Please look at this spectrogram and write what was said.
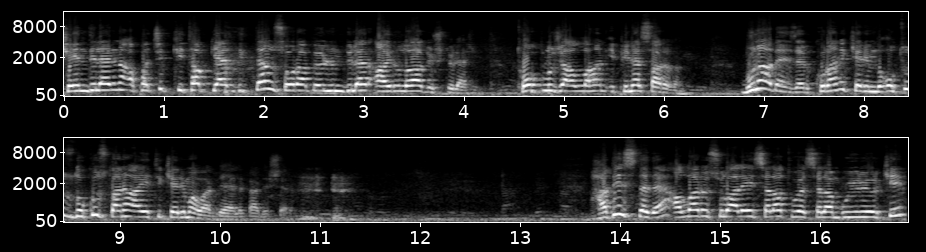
Kendilerine apaçık kitap geldikten sonra bölündüler, ayrılığa düştüler. Topluca Allah'ın ipine sarılın. Buna benzer Kur'an-ı Kerim'de 39 tane ayeti kerime var değerli kardeşlerim. Hadiste de Allah Resulü Aleyhisselatü Vesselam buyuruyor ki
